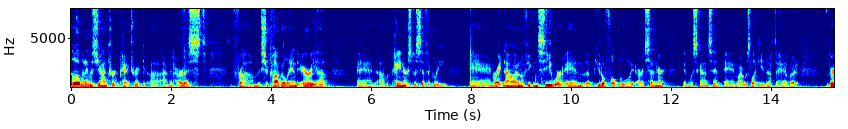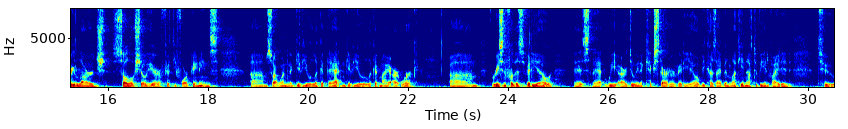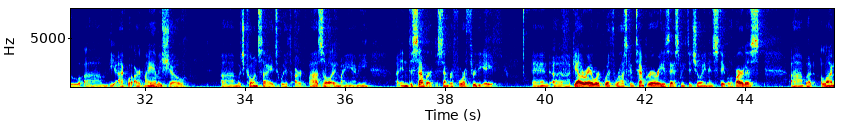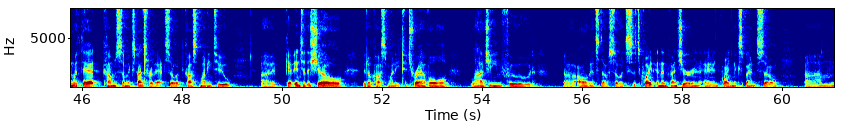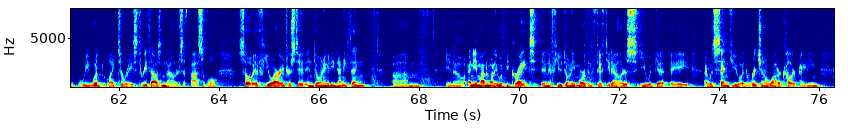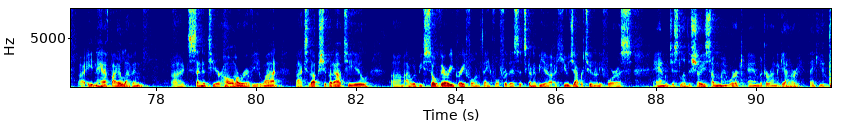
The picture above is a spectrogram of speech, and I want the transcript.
Hello, my name is John Kirkpatrick. Uh, I'm an artist from the Chicagoland area, and I'm a painter specifically. And right now, I don't know if you can see, we're in the beautiful Beloit Art Center in Wisconsin, and I was lucky enough to have a very large solo show here, 54 paintings. Um, so I wanted to give you a look at that and give you a look at my artwork. Um, the reason for this video is that we are doing a Kickstarter video because I've been lucky enough to be invited to um, the Aqua Art Miami show, um, which coincides with Art Basel in Miami uh, in December, December 4th through the 8th. And uh, a gallery I work with, Ross Contemporary, has asked me to join his stable of artists. Uh, but along with that comes some expense for that. So it costs money to uh, get into the show, it'll cost money to travel, lodging, food, uh, all that stuff. So it's it's quite an adventure and, and quite an expense. So um, we would like to raise three thousand dollars if possible. So if you are interested in donating anything, um, you know any amount of money would be great. And if you donate more than fifty dollars, you would get a I would send you an original watercolor painting, uh, eight and a half by eleven. I'd send it to your home or wherever you'd want, box it up, ship it out to you. Um, I would be so very grateful and thankful for this. It's going to be a, a, huge opportunity for us. And we just love to show you some of my work and look around the gallery. Thank you.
